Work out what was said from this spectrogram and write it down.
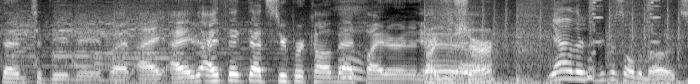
than to beat me, but I, I, I think that's Super Combat Fighter in a Are you sure? Yeah, there's, I think that's all the modes.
